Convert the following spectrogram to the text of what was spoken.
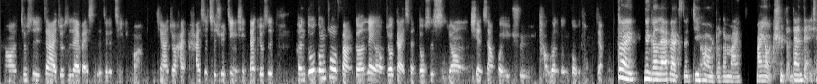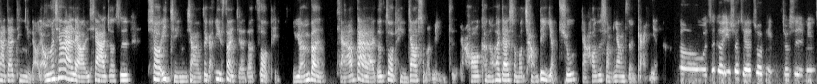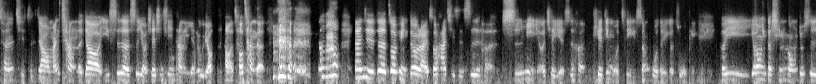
然后就是再来就是 Labex 的这个计划，现在就还还是持续进行，但就是很多工作坊跟内容就改成都是使用线上会议去讨论跟沟通这样。对那个 LabX 的计划，我觉得蛮蛮有趣的，但等一下再听你聊聊。我们先来聊一下，就是受疫情影响这个易碎节的作品，原本想要带来的作品叫什么名字？然后可能会在什么场地演出？然后是什么样子的概念？呃，我这个艺术节的作品就是名称其实叫蛮长的，叫遗失的是有些星星糖的沿路流，好，超长的。然后，但其实这个作品对我来说，它其实是很私密，而且也是很贴近我自己生活的一个作品。可以用一个形容，就是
